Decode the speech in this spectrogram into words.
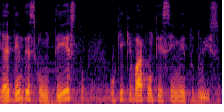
E aí, dentro desse contexto, o que, que vai acontecer em meio a tudo isso?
